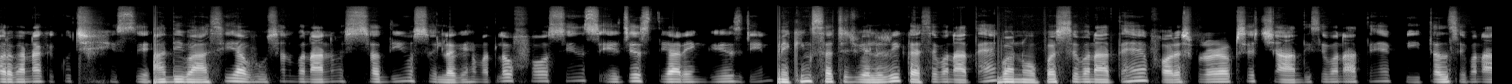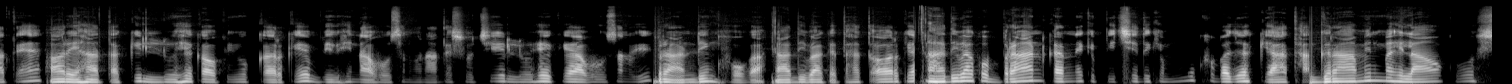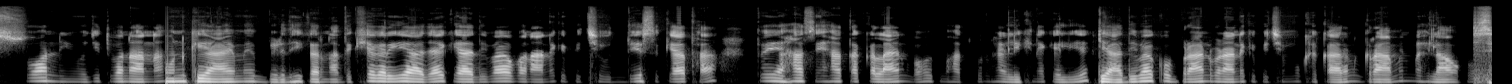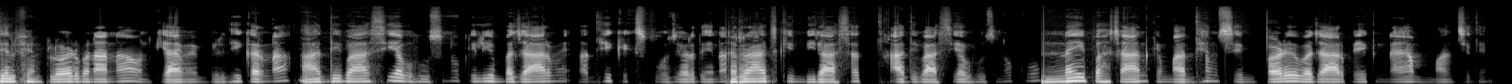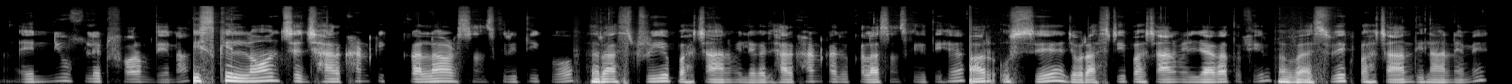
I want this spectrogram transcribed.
परगना के कुछ हिस्से आदिवासी आभूषण बनाने में सदियों से लगे हैं। मतलब since ages they are engaged in making such jewellery कैसे बनाते हैं? वनोपज से बनाते हैं फॉरेस्ट प्रोडक्ट से, चांदी से बनाते हैं, पीतल से बनाते हैं और यहाँ तक कि लोहे का उपयोग करके विभिन्न आभूषण बनाते हैं। सोचिए लोहे के आभूषण भी ब्रांडिंग होगा। आदिवा के तहत और क्या? आदिवा को ब्रांड करने के पीछे देखिए, मुख्य वजह क्या था? ग्रामीण महिलाओं को स्वनियोजित बनाना, उनकी आय में वृद्धि करना। देखिए, अगर ये आ जाए कि आदिवा बनाने के पीछे उद्देश्य क्या था तो यहाँ से यहाँ तक का लाइन बहुत महत्वपूर्ण है लिखने के लिए कि आदिवा को ब्रांड बनाने के पीछे मुख्य कारण ग्रामीण महिलाओं को सेल्फ एम्प्लॉयड बनाना, उनकी आय में वृद्धि करना, आदिवासी आभूषणों के लिए बाज़ार में अधिक एक्सपोजर देना राज्य की विरासत आदिवासी आभूषणों को नई पहचान के माध्यम से बड़े बाज़ार पे एक नया मंच देना ए न्यू प्लेटफॉर्म देना, इसके लॉन्च से झारखंड की कला और संस्कृति को राष्ट्रीय पहचान मिलेगा। झारखंड का जो कला संस्कृति है और उससे जब राष्ट्रीय पहचान मिल जाएगा तो फिर वैश्विक पहचान दिलाने में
